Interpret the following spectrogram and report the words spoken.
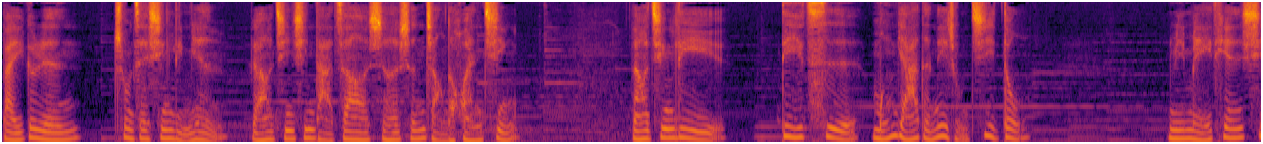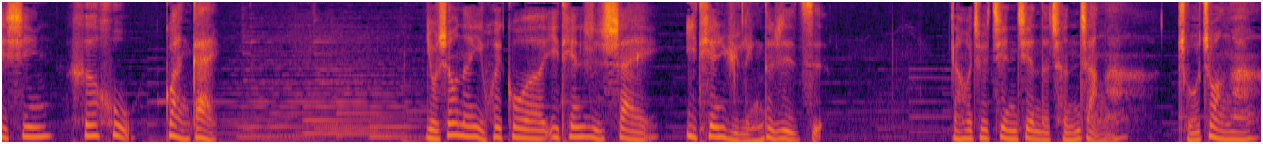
把一个人种在心里面，然后精心打造适合生长的环境，然后经历第一次萌芽的那种悸动。你每一天细心呵护灌溉，有时候呢也会过一天日晒一天雨淋的日子。然后就渐渐的成长啊，茁壮啊，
